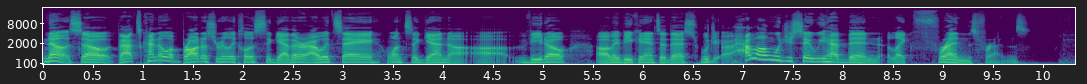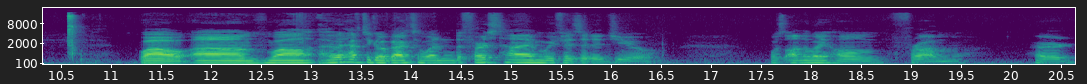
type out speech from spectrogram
no, so that's kind of what brought us really close together. I would say once again, uh, uh, Vito, uh, maybe you can answer this. Would you? How long would you say we have been like friends, friends? Wow. Um, well, I would have to go back to when the first time we visited you was on the way home from her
